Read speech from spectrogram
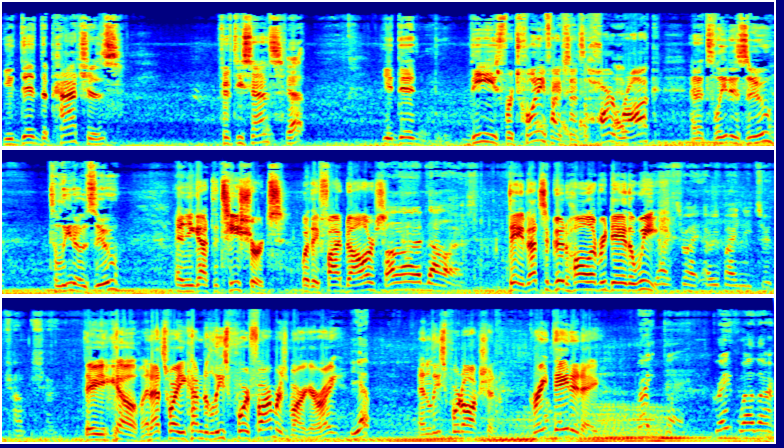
You did the patches, 50 cents. Yep. You did these for 25 cents, a Hard Rock and a Toledo Zoo, Toledo Zoo. And you got the t-shirts. What are they, $5? Five dollars. Dave, that's a good haul every day of the week. That's right. Everybody needs their Trump shirt. There you go. And that's why you come to Leesport Farmers Market, right? Yep. And Leesport Auction. Great day today. Great day. Great weather.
